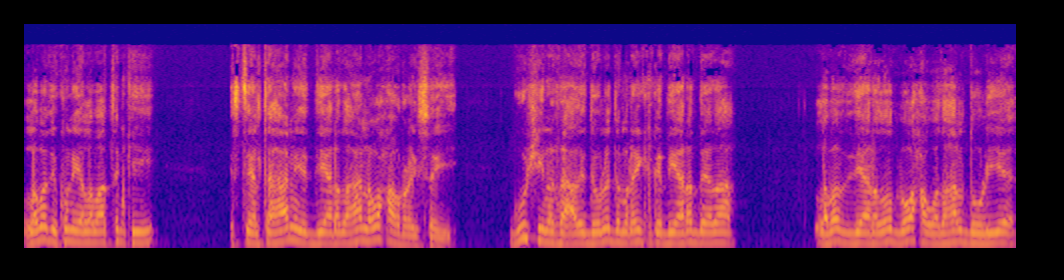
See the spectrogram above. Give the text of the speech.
labadii kun iyo labaatankii. Isteelt ahaan iyo diyaarad ahaanna waxaa horreysay guushiina raacday dowladda maraykanka diyaaraddeeda. Labada diyaaradoodba waxaa wada hal duuliye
